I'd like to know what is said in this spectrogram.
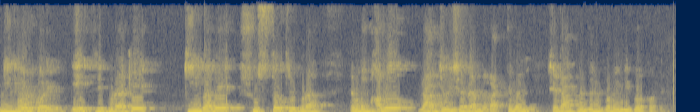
নির্ভর করে এই ত্রিপুরাকে কীভাবে সুস্থ ত্রিপুরা এবং ভালো রাজ্য হিসেবে আমরা রাখতে পারি, সেটা আপনাদের উপরে নির্ভর করবে।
